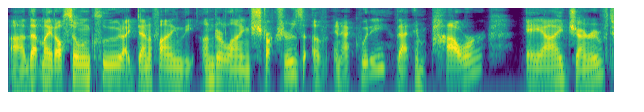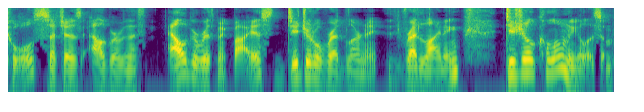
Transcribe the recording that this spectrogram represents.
Uh, that might also include identifying the underlying structures of inequity that empower AI generative tools such as algorithmic, algorithmic bias, digital redlining, digital colonialism,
